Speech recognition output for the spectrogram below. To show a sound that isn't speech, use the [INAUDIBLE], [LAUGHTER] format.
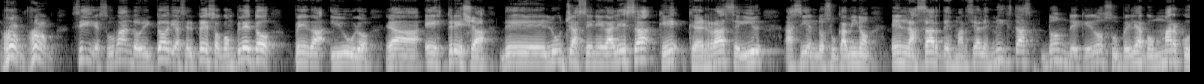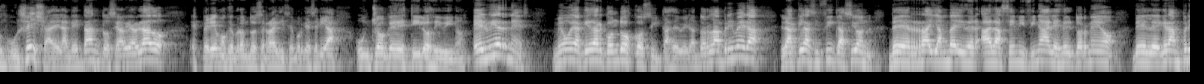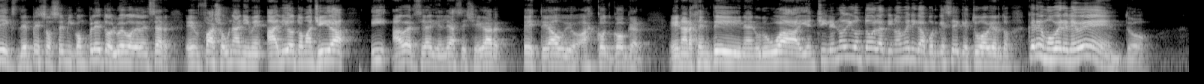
Sigue sumando victorias, el peso completo pega y duro. La estrella de lucha senegalesa que querrá seguir haciendo su camino en las artes marciales mixtas, donde quedó su pelea con Marcus Bullella, de la que tanto se había hablado. Esperemos que pronto se realice, porque sería un choque de estilos divinos. El viernes me voy a quedar con dos cositas de Velator. La primera, la clasificación de Ryan Bader a las semifinales del torneo del Grand Prix de peso semicompleto, luego de vencer en fallo unánime a Lioto Machida. Y a ver si alguien le hace llegar este audio a Scott Cocker en Argentina, en Uruguay, en Chile. No digo en toda Latinoamérica porque sé que estuvo abierto. Queremos ver el evento.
